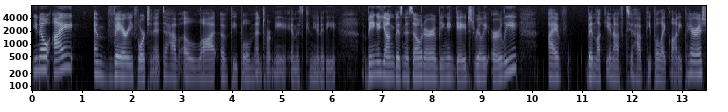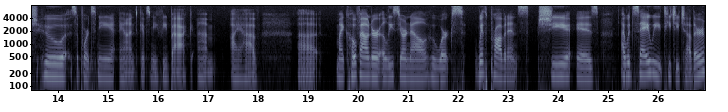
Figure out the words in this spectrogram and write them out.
You know, I am very fortunate to have a lot of people mentor me in this community. Being a young business owner and being engaged really early, I've been lucky enough to have people like Lonnie Parrish who supports me and gives me feedback. Um, I have uh, my co founder, Elise Yarnell, who works with Providence. She is, I would say, we teach each other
